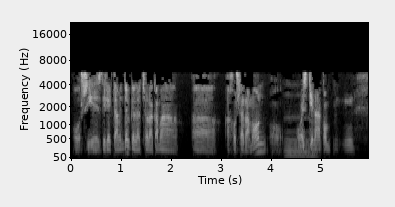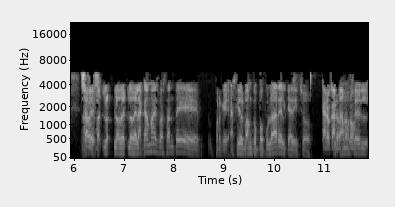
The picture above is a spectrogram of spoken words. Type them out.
o si es directamente el que le ha hecho la cama a, a José Ramón, o, Mm. o es quien ha... mm, No ¿Sabes? lo, lo de, lo de la cama es bastante porque ha sido el Banco Popular el que ha dicho Claro, claro, quitamos, no, no. el-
